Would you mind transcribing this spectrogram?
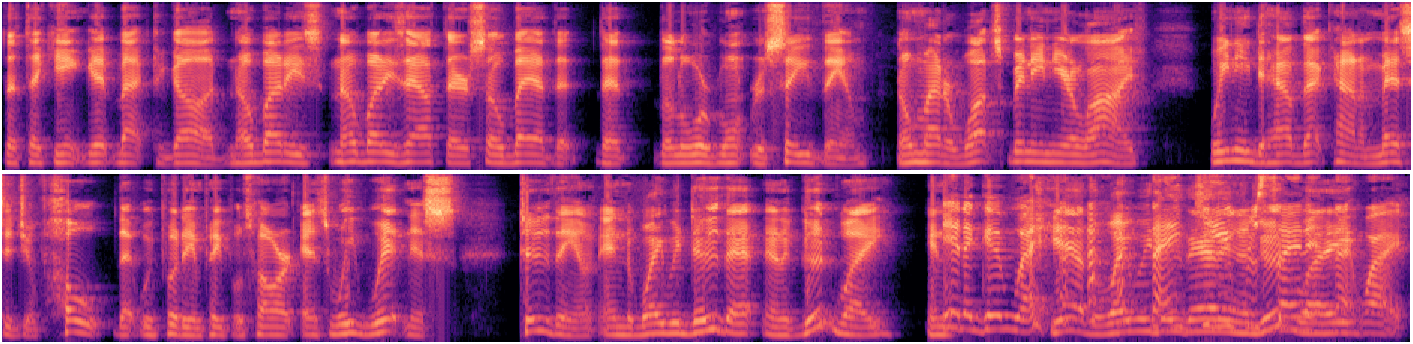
that they can't get back to God. Nobody's nobody's out there so bad that that the Lord won't receive them. No matter what's been in your life, we need to have that kind of message of hope that we put in people's heart as we witness to them. And the way we do that in a good way, in, in a good way. yeah, the way we do that in a good way, way.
